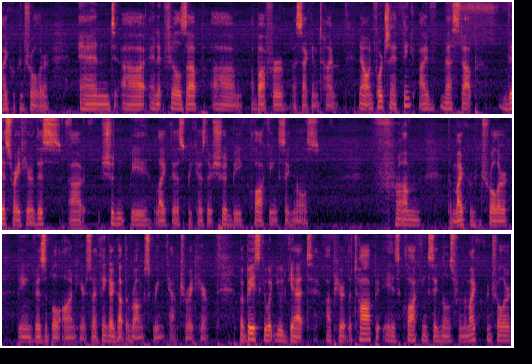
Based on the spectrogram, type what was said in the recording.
microcontroller and uh, and it fills up um, a buffer a second time. Now, unfortunately, I think I've messed up this right here. This uh, shouldn't be like this because there should be clocking signals from the microcontroller being visible on here. So I think I got the wrong screen capture right here. But basically what you would get up here at the top is clocking signals from the microcontroller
